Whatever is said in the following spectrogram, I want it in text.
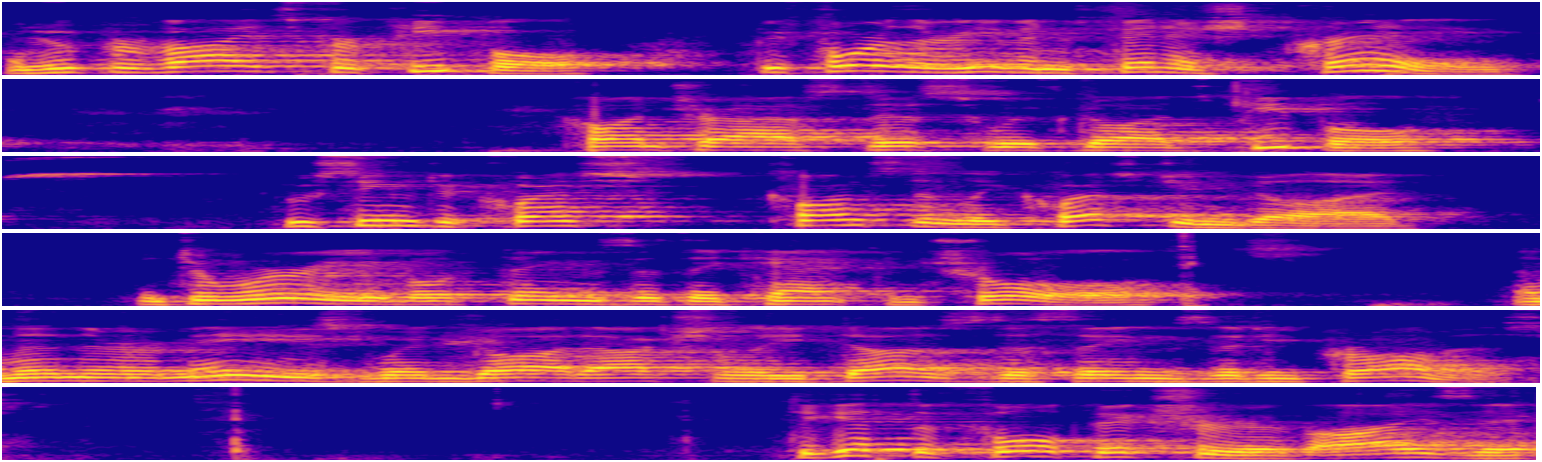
and who provides for people before they're even finished praying. Contrast this with God's people, who seem to quest- constantly question God and to worry about things that they can't control, and then they're amazed when God actually does the things that He promised. To get the full picture of Isaac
